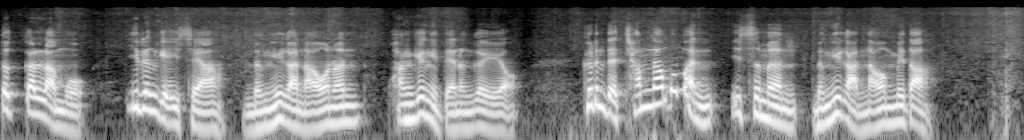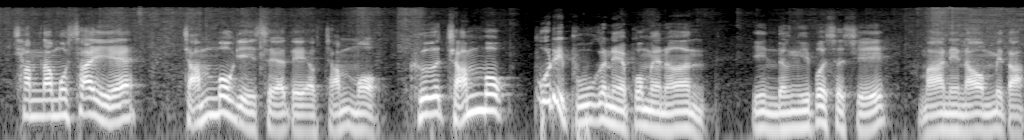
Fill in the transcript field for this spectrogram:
떡갈나무 이런 게 있어야 능이가 나오는 환경이 되는 거예요. 그런데 참나무만 있으면 능이가 안 나옵니다. 참나무 사이에 잡목이 있어야 돼요. 잡목. 그 잡목 뿌리 부근에 보면은 이 능이버섯이 많이 나옵니다.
